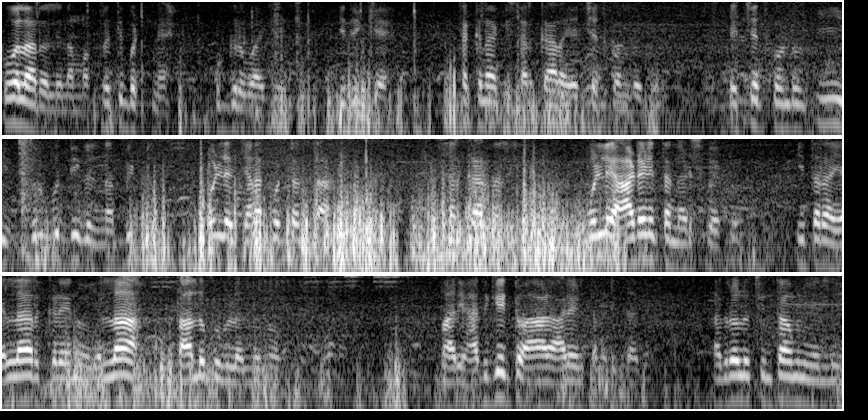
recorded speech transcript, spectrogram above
ಕೋಲಾರಲ್ಲಿ ನಮ್ಮ ಪ್ರತಿಭಟನೆ ಉಗ್ರವಾಗಿ ಇದಕ್ಕೆ ತಕ್ಕನಾಗಿ ಸರ್ಕಾರ ಎಚ್ಚೆತ್ಕೊಳ್ಬೇಕು. ಎಚ್ಚೆತ್ಕೊಂಡು ಈ ದುರ್ಬುದ್ಧಿಗಳನ್ನ ಬಿಟ್ಟು ಒಳ್ಳೆ ಜನ ಕೊಟ್ಟಂಥ ಸರ್ಕಾರದಲ್ಲಿ ಒಳ್ಳೆ ಆಡಳಿತ ನಡೆಸಬೇಕು. ಈ ಥರ ಎಲ್ಲರ ಕಡೆಯೂ ಎಲ್ಲ ತಾಲೂಕುಗಳಲ್ಲೂ ಭಾರಿ ಹದಗೆಟ್ಟು ಆಡಳಿತ ನಡೀತಾ ಇದೆ. ಅದರಲ್ಲೂ ಚಿಂತಾಮಣಿಯಲ್ಲಿ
